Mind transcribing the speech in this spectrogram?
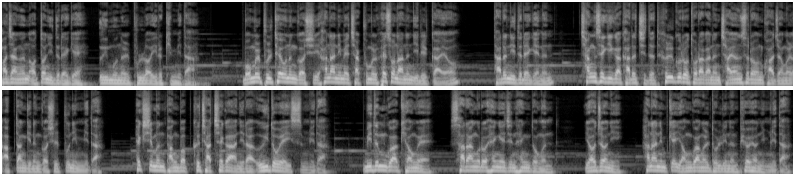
화장은 어떤 이들에게 의문을 불러일으킵니다. 몸을 불태우는 것이 하나님의 작품을 훼손하는 일일까요? 다른 이들에게는 창세기가 가르치듯 흙으로 돌아가는 자연스러운 과정을 앞당기는 것일 뿐입니다. 핵심은 방법 그 자체가 아니라 의도에 있습니다. 믿음과 경외, 사랑으로 행해진 행동은 여전히 하나님께 영광을 돌리는 표현입니다.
